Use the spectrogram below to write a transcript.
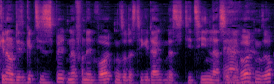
genau, die, gibt dieses Bild ne, von den Wolken, so dass die Gedanken, dass ich die ziehen lasse, ja, die Wolken ja. so.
